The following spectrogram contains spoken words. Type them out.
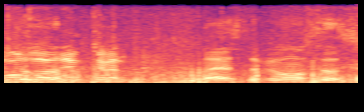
Може, один крен. Дай стабілно все,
